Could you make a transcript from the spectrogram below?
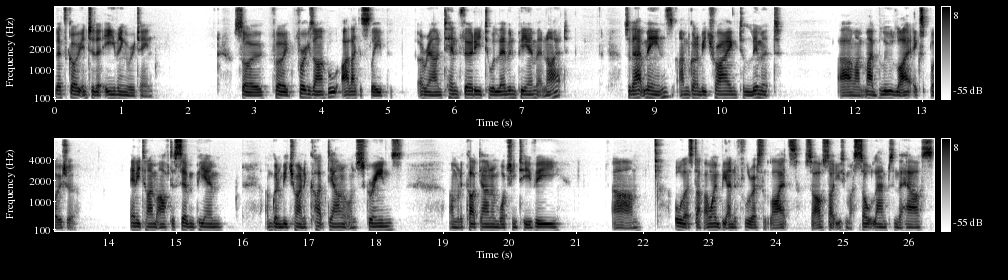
let's go into the evening routine. So, for for example, I like to sleep around 10:30 to 11 p.m. at night. So that means I'm going to be trying to limit uh, my blue light exposure anytime after 7 p.m. I'm going to be trying to cut down on screens. I'm going to cut down on watching TV. Um, all that stuff. I won't be under fluorescent lights, so I'll start using my salt lamps in the house.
